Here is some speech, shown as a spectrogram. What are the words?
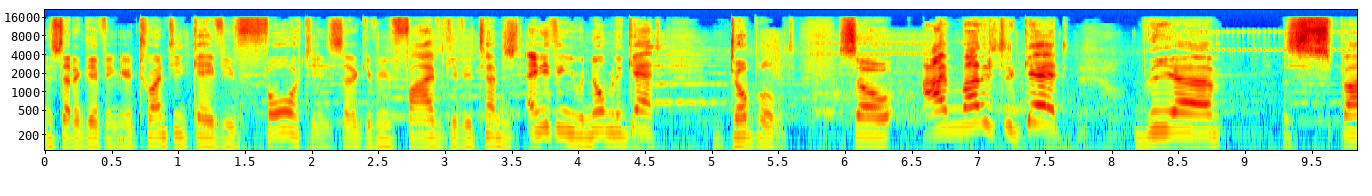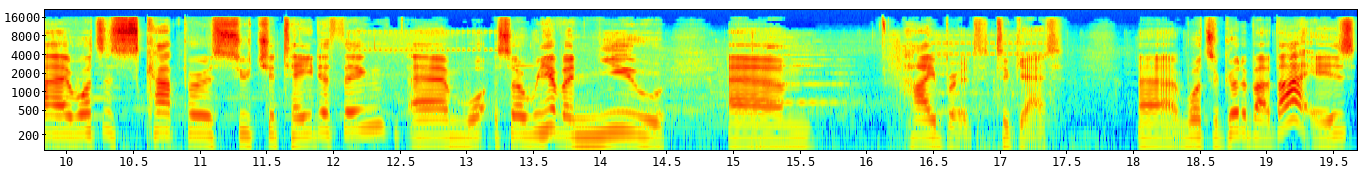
instead of giving you 20, gave you 40. Instead of giving you 5, give you 10. Just anything you would normally get, doubled. So I managed to get the, um, spy, what's this, Kappa Suchitata thing? Um, what, so we have a new, um, hybrid to get. Uh, what's good about that is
